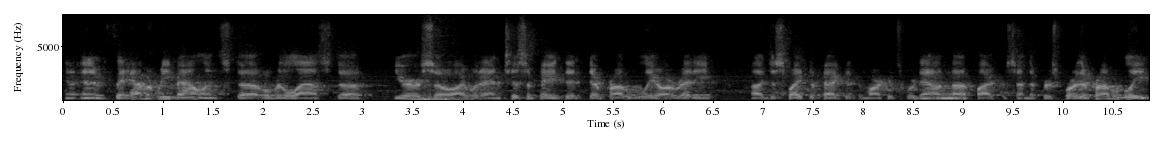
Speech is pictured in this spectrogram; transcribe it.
and if they haven't rebalanced uh, over the last uh, year or so, I would anticipate that they're probably already, uh, despite the fact that the markets were down 5% uh, in the first quarter, they're probably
